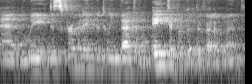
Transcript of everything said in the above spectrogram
and we discriminate between that and atypical development,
